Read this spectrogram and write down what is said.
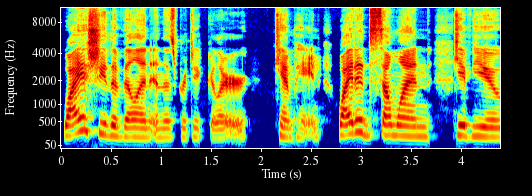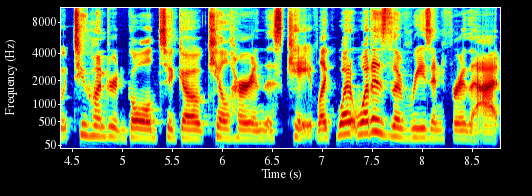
why is she the villain in this particular campaign why did someone give you 200 gold to go kill her in this cave like what what is the reason for that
